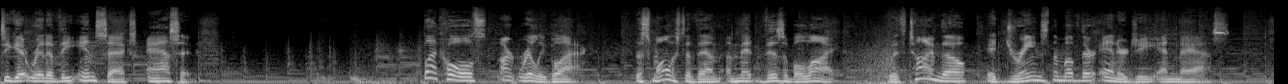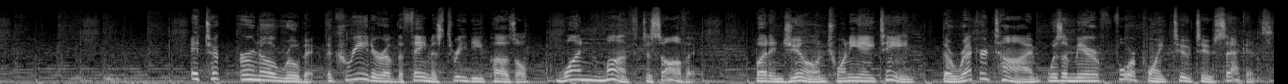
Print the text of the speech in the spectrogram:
to get rid of the insect's acid. Black holes aren't really black. The smallest of them emit visible light. With time, though, it drains them of their energy and mass. It took Erno Rubik, the creator of the famous 3D puzzle, one month to solve it. But in June 2018, the record time was a mere 4.22 seconds.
